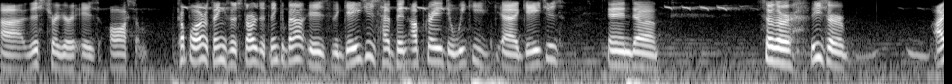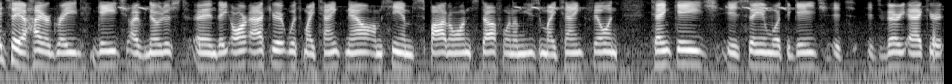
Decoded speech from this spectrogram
uh, this trigger is awesome. A couple other things I started to think about is the gauges have been upgraded to WIKA uh, gauges. And uh, so these are, I'd say a higher grade gauge I've noticed. And they are accurate with my tank now. I'm seeing spot on stuff when I'm using my tank filling. Tank gauge is saying what the gauge, it's, it's very accurate.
